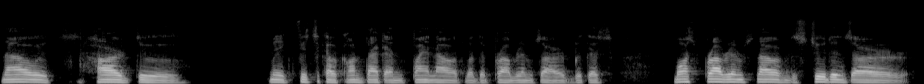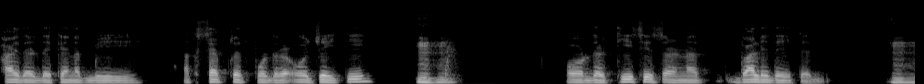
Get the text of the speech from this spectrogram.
Now it's hard to make physical contact and find out what the problems are because most problems now of the students are either they cannot be accepted for their OJT mm-hmm. or their thesis are not validated. Mm-hmm.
